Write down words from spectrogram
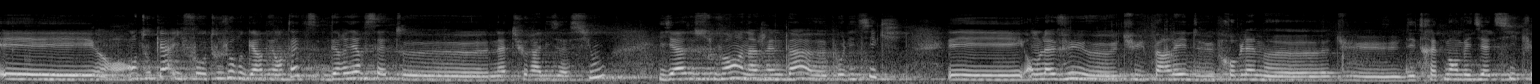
Et en, tout cas, il faut toujours garder en tête, derrière cette euh, naturalisation, il y a souvent un agenda euh, politique. Et on l'a vu, euh, tu parlais du problème des traitements médiatiques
